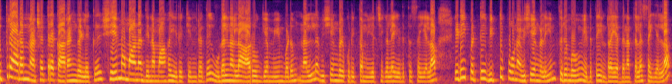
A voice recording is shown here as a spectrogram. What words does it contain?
உத்திராடம் நட்சத்திரக்காரங்களுக்கு சேமமான தினமாக இருக்கின்றது. உடல் நல்ல ஆரோக்கியம் மேம்படும். நல்ல விஷயங்கள் குறித்த முயற்சிகளை எடுத்து செய்யலாம். இடைப்பட்டு விட்டு போன விஷயங்களையும் திரும்பவும் எடுத்து இன்றைய தினத்தில் செய்யலாம்.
